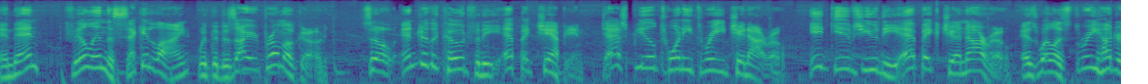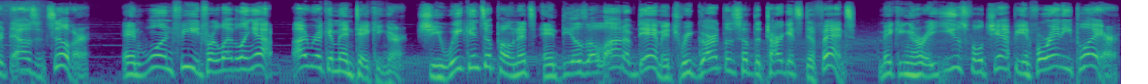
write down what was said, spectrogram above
And then, fill in the second line with the desired promo code. So, enter the code for the Epic Champion, Daspiel23 Jennaru. It gives you the Epic Chonoru, as well as 300,000 silver, and one feed for leveling up. I recommend taking her. She weakens opponents and deals a lot of damage regardless of the target's defense, making her a useful champion for any player.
